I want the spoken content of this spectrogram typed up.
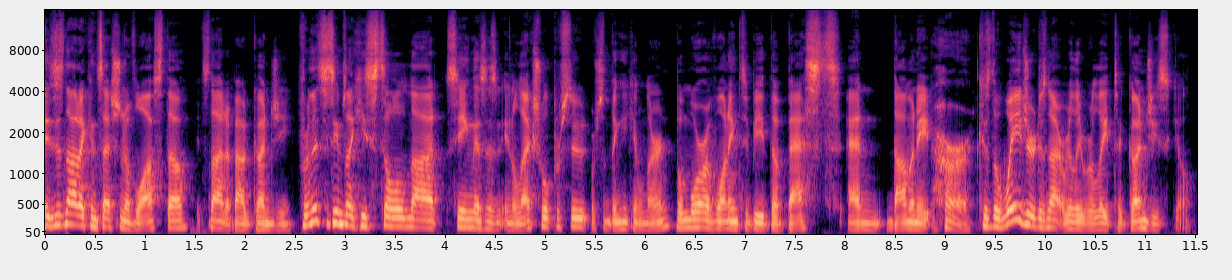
Is this not a concession of loss, though? It's not about Gungi. From this, it seems like he's still not seeing this as an intellectual pursuit or something he can learn, but more of wanting to be the best and dominate her, because the wager does not really relate to Gungi's skill.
